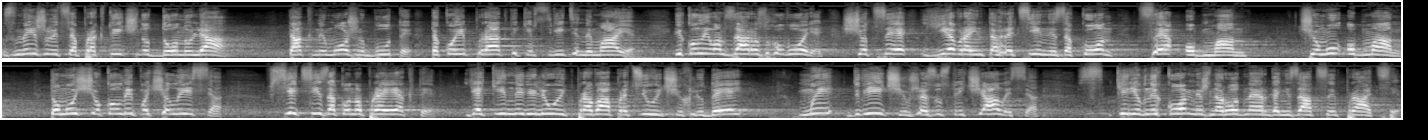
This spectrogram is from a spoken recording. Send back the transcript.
знижується практично до нуля. Так не може бути. Такої практики в світі немає. І коли вам зараз говорять, що це євроінтеграційний закон, це обман. Чому обман? Тому що коли почалися всі ці законопроекти, які нівелюють права працюючих людей, ми двічі вже зустрічалися з керівником Міжнародної організації праці.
